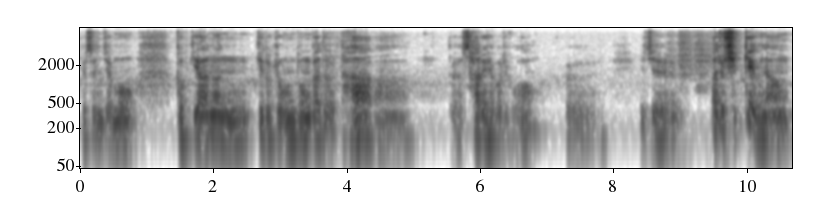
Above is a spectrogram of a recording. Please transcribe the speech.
그래서 이제 뭐 급기야는 기독교 운동가들을 다 어, 그 살해해버리고 그 이제 아주 쉽게 그냥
